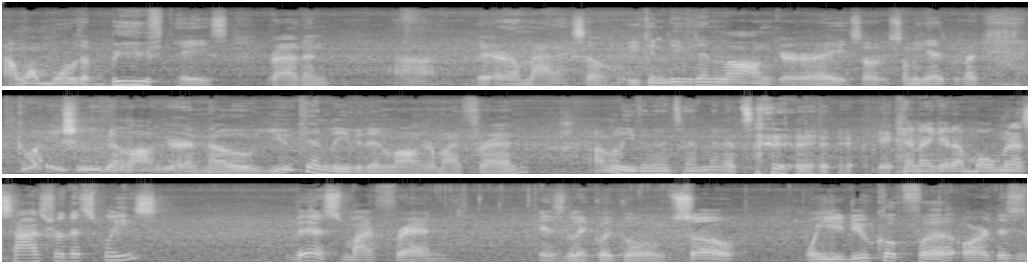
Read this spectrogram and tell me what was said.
I want more of the beef taste rather than uh, the aromatic. So you can leave it in longer, right? So some of you guys be like, come on, you should leave it longer. No, you can leave it in longer, my friend. I'm leaving in 10 minutes. okay, can I get a moment of silence for this, please? This, my friend, is liquid gold. So, when you do cook pho, or this is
